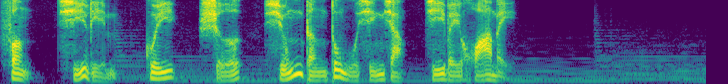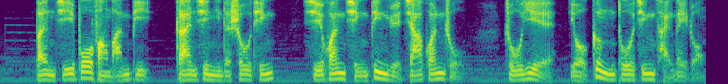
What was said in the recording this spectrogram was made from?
凤、麒麟、龟、蛇、熊等动物形象，极为华美。本集播放完毕，感谢您的收听，喜欢请订阅加关注，主页有更多精彩内容。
